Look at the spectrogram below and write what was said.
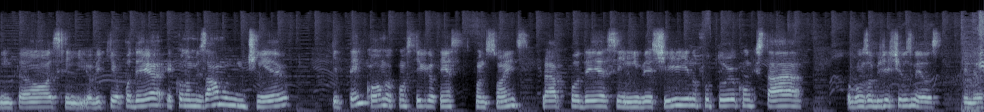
Então, assim, eu vi que eu poderia economizar um dinheiro que tem como, eu consigo, eu tenho essas condições para poder, assim, investir e no futuro conquistar alguns objetivos meus, entendeu?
